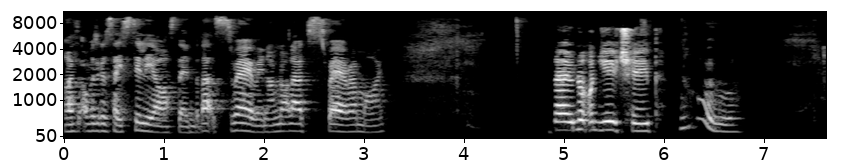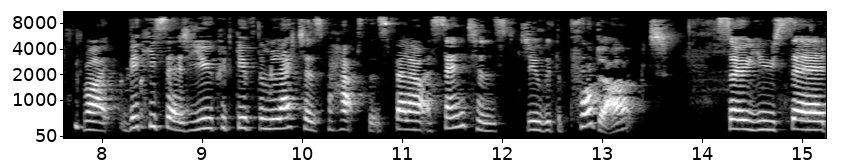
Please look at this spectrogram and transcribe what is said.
I, I was going to say silly ass then, but that's swearing. I'm not allowed to swear, am I? No, not on YouTube. No. Right, Vicky says you could give them letters perhaps that spell out a sentence to do with the product. So you said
